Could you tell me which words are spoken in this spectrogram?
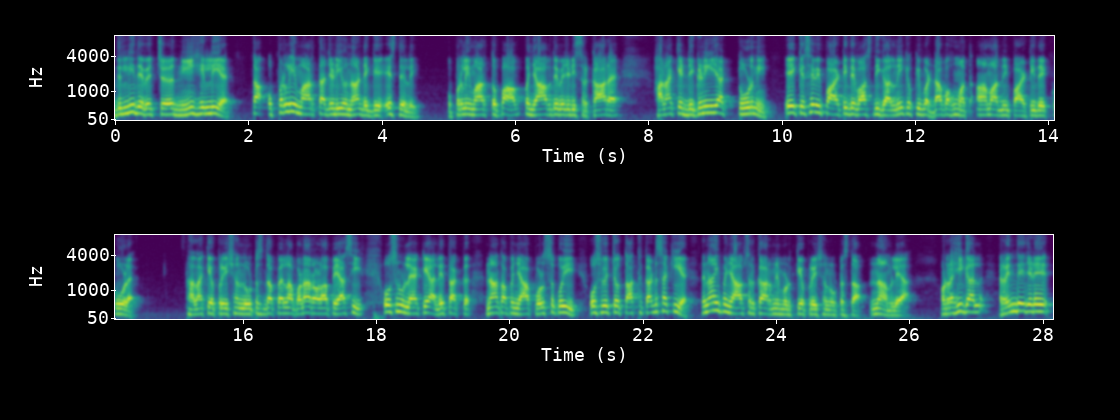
ਦਿੱਲੀ ਦੇ ਵਿੱਚ ਨੀਂਹ ਹਿੱਲੀ ਹੈ ਤਾਂ ਉੱਪਰਲੀ ਇਮਾਰਤ ਆ ਜਿਹੜੀ ਉਹ ਨਾ ਡਿੱਗੇ ਇਸ ਦੇ ਲਈ। ਉੱਪਰਲੀ ਇਮਾਰਤ ਤੋਂ ਭਾਵ ਪੰਜਾਬ ਦੇ ਵਿੱਚ ਜਿਹੜੀ ਸਰਕਾਰ ਹੈ, ਹਾਲਾਂਕਿ ਡਿੱਗਣੀ ਜਾਂ ਤੋੜਨੀ, ਇਹ ਕਿਸੇ ਵੀ ਪਾਰਟੀ ਦੇ ਵਾਸ ਦੀ ਗੱਲ ਨਹੀਂ ਕਿਉਂਕਿ ਵੱਡਾ ਬਹੁਮਤ ਆਮ ਆਦਮੀ ਪਾਰਟੀ ਦੇ ਕੋਲ ਹੈ। ਹਾਲਾਂਕਿ ਆਪਰੇਸ਼ਨ ਲੋਟਸ ਦਾ ਪਹਿਲਾਂ ਬੜਾ ਰੌਲਾ ਪਿਆ ਸੀ, ਉਸ ਨੂੰ ਲੈ ਕੇ ਹਾਲੇ ਤੱਕ ਨਾ ਤਾਂ ਪੰਜਾਬ ਪੁਲਿਸ ਕੋਈ ਉਸ ਵਿੱਚੋਂ ਤੱਥ ਕੱਢ ਸਕੀ ਹੈ ਤੇ ਨਾ ਹੀ ਪੰਜਾਬ ਸਰਕਾਰ ਨੇ ਮੁੜ ਕੇ ਆਪਰੇਸ਼ਨ ਲੋਟਸ ਦਾ ਨਾਮ ਲਿਆ। ਹੁਣ ਰਹੀ ਗੱਲ, ਰਹਿੰਦੇ ਜਿਹੜੇ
